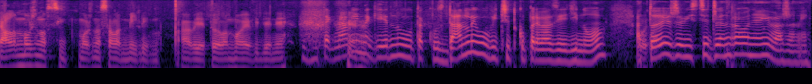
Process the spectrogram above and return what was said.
ale možno, si, možno sa len milím. A je to len moje videnie. Mhm, tak mám inak jednu takú zdanlivú výčitku pre vás jedinú. A to je, že vy ste gendrovo nevyvážení.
